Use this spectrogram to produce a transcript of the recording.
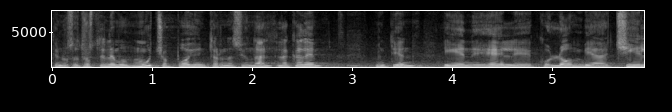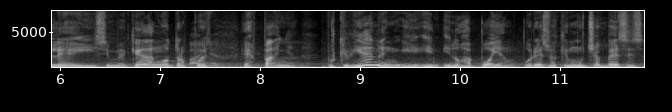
que nosotros tenemos mucho apoyo internacional de la academia, ¿me entiende? INL, Colombia, Chile y si me quedan otros, pues España, porque vienen y, nos apoyan. Por eso es que muchas veces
